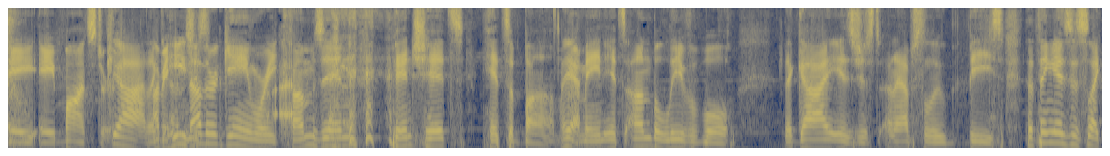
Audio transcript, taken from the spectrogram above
a, a monster. God, I mean, he's just- another game where he comes in, pinch hits, hits a bomb. Yeah. I mean, it's unbelievable. The guy is just an absolute beast. The thing is, is like,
